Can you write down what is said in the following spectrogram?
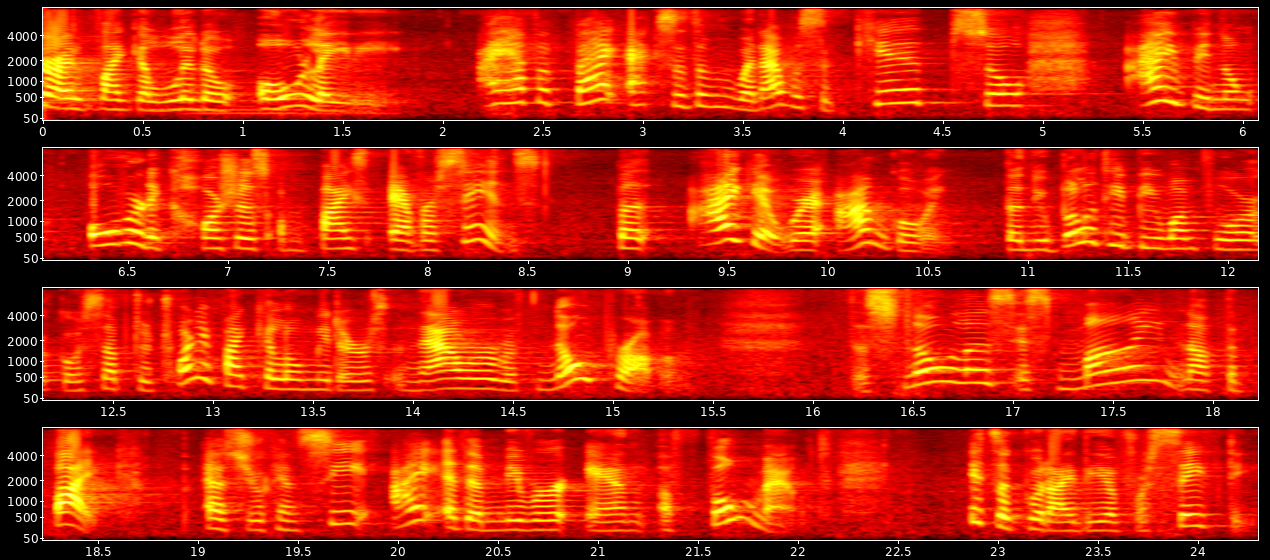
Drive like a little old lady. I have a bike accident when I was a kid, so I've been overly cautious on bikes ever since. But I get where I'm going. The Niubility B14 goes up to 25 kilometers an hour with no problem. The snowless is mine, not the bike. As you can see, I add a mirror and a phone mount. It's a good idea for safety.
